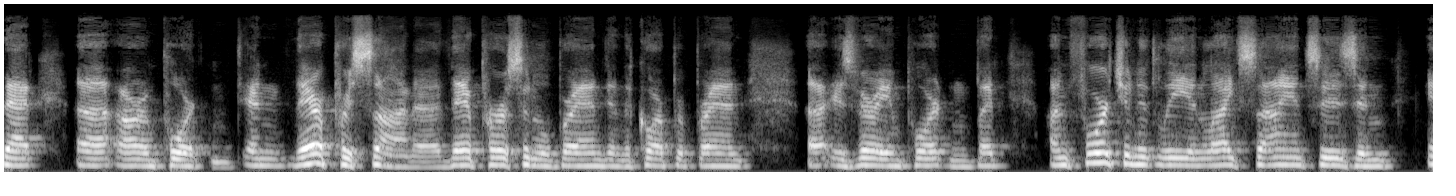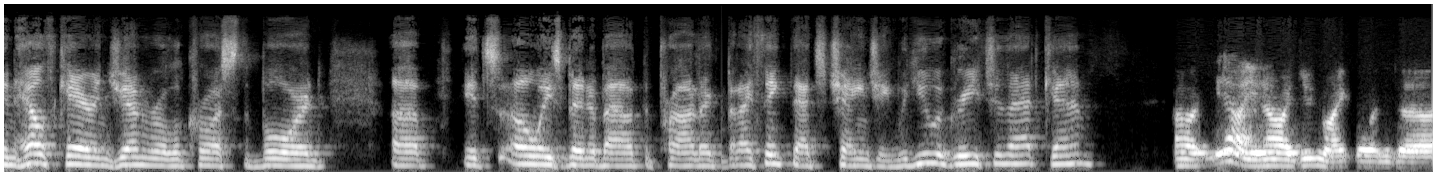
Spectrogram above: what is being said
that uh, are important and their persona, their personal brand, and the corporate brand uh, is very important. But unfortunately, in life sciences and in healthcare in general across the board, uh, it's always been about the product. But I think that's changing. Would you agree to that, Ken? Uh, yeah, you know, I do, Michael. And uh,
